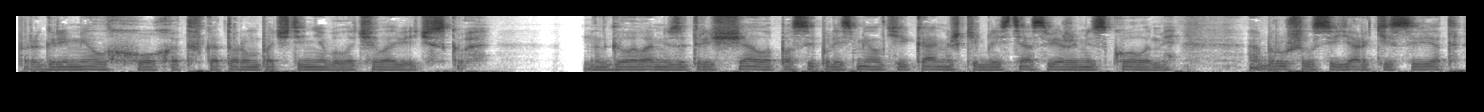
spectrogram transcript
прогремел хохот, в котором почти не было человеческого. Над головами затрещало, посыпались мелкие камешки, блестя свежими сколами. Обрушился яркий свет,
